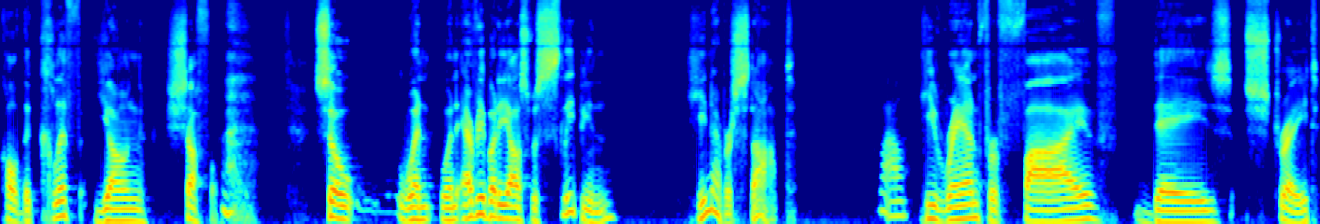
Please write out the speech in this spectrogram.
called the Cliff Young Shuffle. so when when everybody else was sleeping, he never stopped. Wow. He ran for five days straight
